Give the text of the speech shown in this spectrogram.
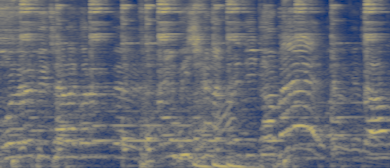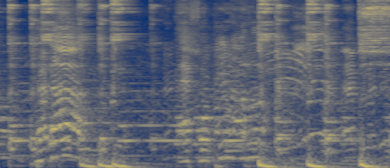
ফুলের বিছানা করে দিতে হবে। বিছানা করে দিতে হবে। দাদা এক কোটি আরও এক লাখে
